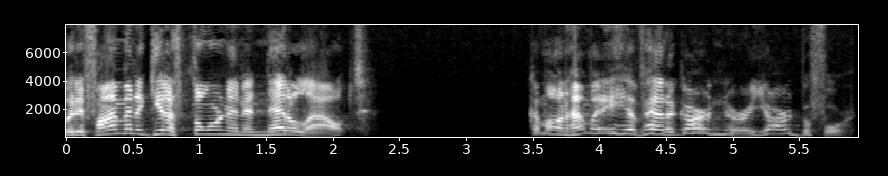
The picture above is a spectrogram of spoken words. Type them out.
But if I'm going to get a thorn and a nettle out, come on, how many have had a garden or a yard before?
